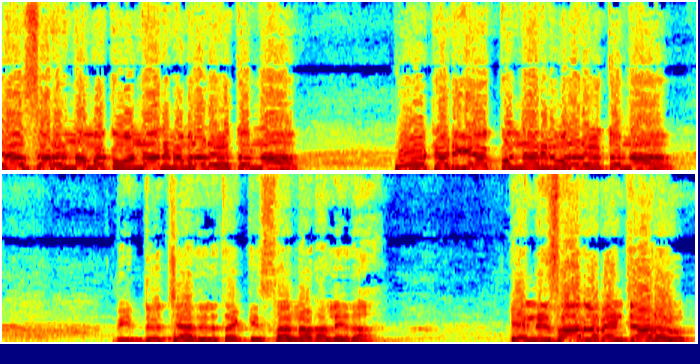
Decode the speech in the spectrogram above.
చేస్తాడని నమ్మకం ఉందా అని మిమ్మల్ని అడుగుతున్నా. ఓటు అడిగే హక్కుందా అని మిమ్మల్ని అడుగుతున్నా. విద్యుత్ ఛార్జీలు తగ్గిస్తాడా లేదా? ఎన్నిసార్లు పెంచాడు?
